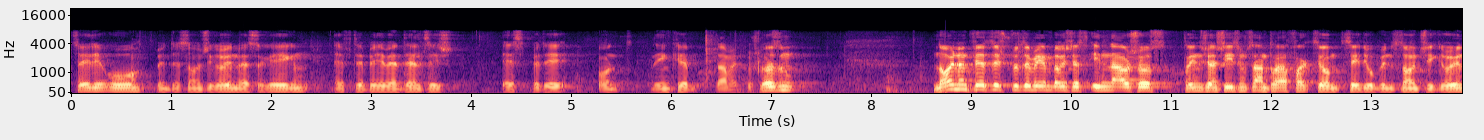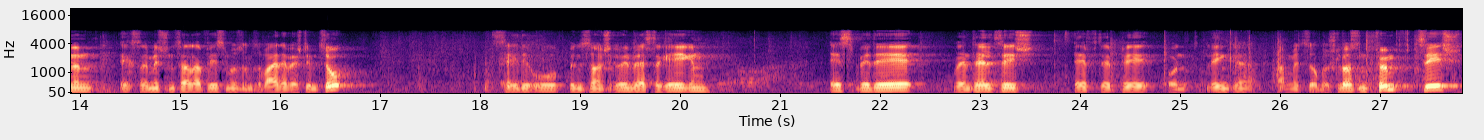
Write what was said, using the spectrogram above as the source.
CDU, BÜNDNIS 90 die GRÜNEN. Wer ist dagegen? FDP. Wer enthält sich? SPD und LINKE. Damit beschlossen. 49 Schlussempfehlung des Innenausschusses, Dringlicher Entschließungsantrag Fraktion CDU, BÜNDNIS 90 die GRÜNEN, extremistischen Salafismus usw. Wer stimmt zu? CDU, BÜNDNIS 90 die GRÜNEN. Wer ist dagegen? SPD. Wer enthält sich? FDP und LINKE. Damit so beschlossen. 50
